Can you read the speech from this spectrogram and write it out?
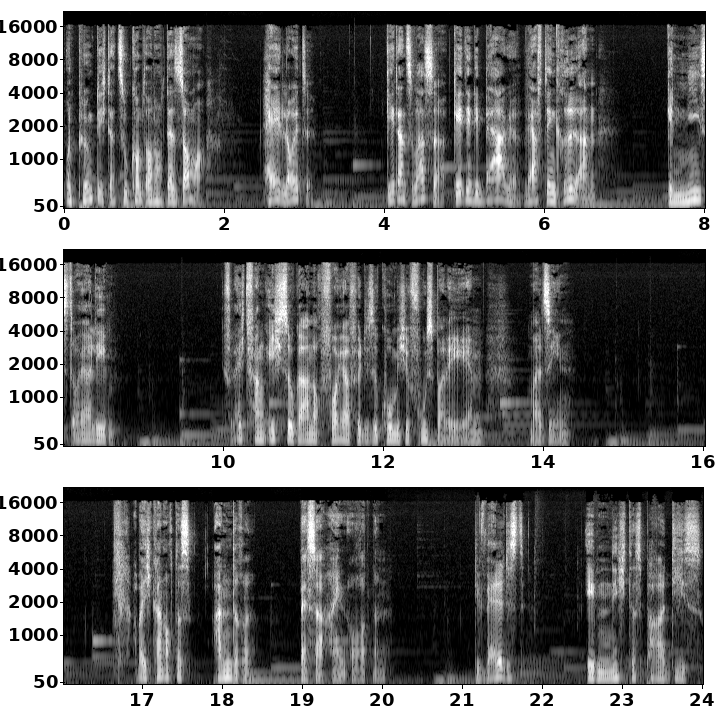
Und pünktlich dazu kommt auch noch der Sommer. Hey Leute, geht ans Wasser, geht in die Berge, werft den Grill an. Genießt euer Leben. Vielleicht fange ich sogar noch Feuer für diese komische Fußball-EM. Mal sehen. Aber ich kann auch das andere besser einordnen. Die Welt ist eben nicht das Paradies.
